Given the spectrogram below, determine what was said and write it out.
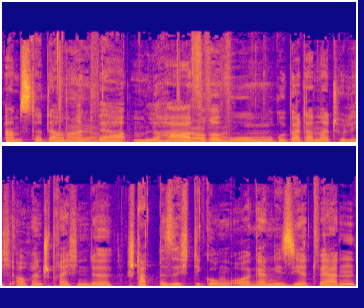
Amsterdam, Ah, ja. Antwerpen, Le Havre, Havre, worüber dann natürlich auch entsprechende Stadtbesichtigungen organisiert werden.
